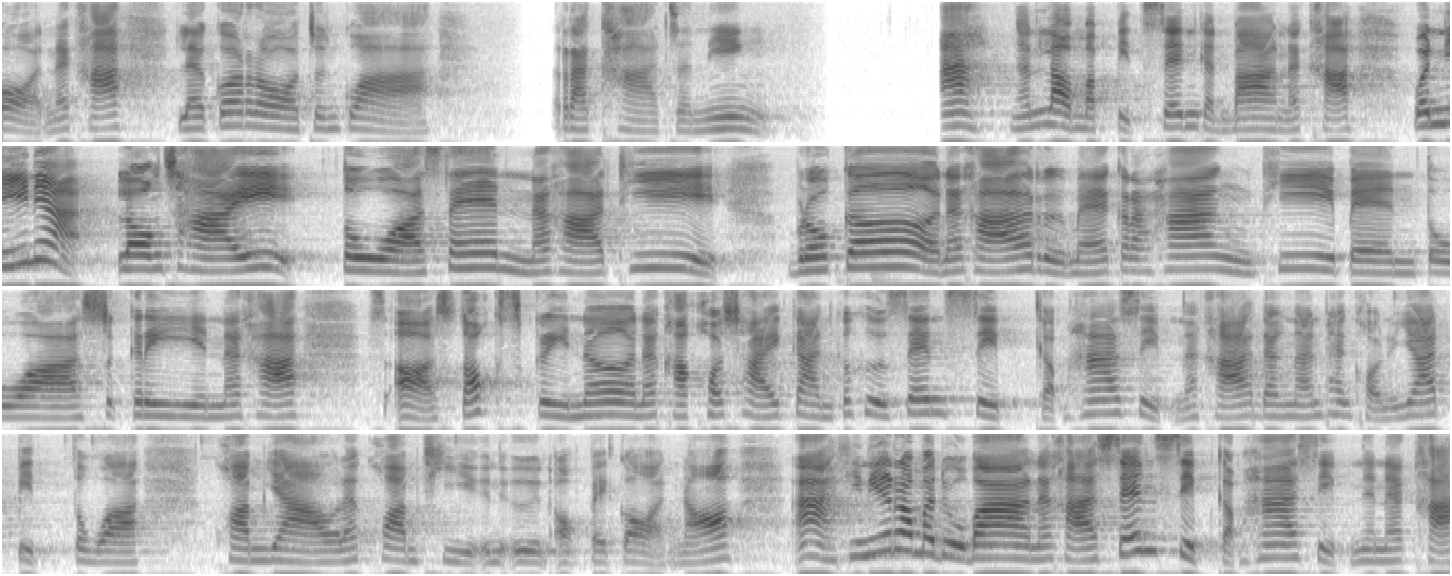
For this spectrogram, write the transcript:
ก่อนนะคะ แล้วก็รอจนกว่าราคาจะนิ่ง อะงั้นเรามาปิดเส้นกันบ้างนะคะ วันนี้เนี่ยลองใช้ตัวเส้นนะคะที่โบรกเกอร์นะคะหรือแม้กระทั่งที่เป็นตัวสกรีนนะคะ stock screener นะคะเขาใช้กันก็คือเส้น 10 กับ 50 นะคะ ดังนั้นแพนขออนุญาตปิดตัวความยาวและความถี่อื่นๆออกไปก่อนเนาะอะทีนี้เรามาดูบ้างนะคะ เส้น 10 กับ 50เนี่ยนะคะ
